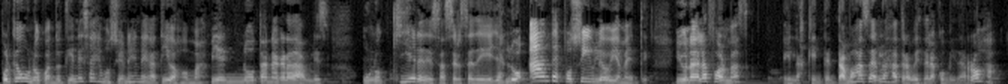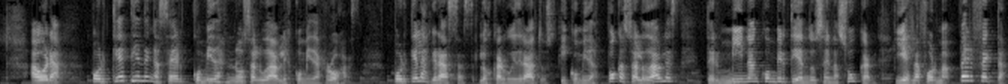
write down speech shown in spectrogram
Porque uno cuando tiene esas emociones negativas o más bien no tan agradables, uno quiere deshacerse de ellas lo antes posible, obviamente. Y una de las formas en las que intentamos hacerlo es a través de la comida roja. Ahora, ¿Por qué tienden a ser comidas no saludables, comidas rojas? Porque las grasas, los carbohidratos y comidas poco saludables terminan convirtiéndose en azúcar y es la forma perfecta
